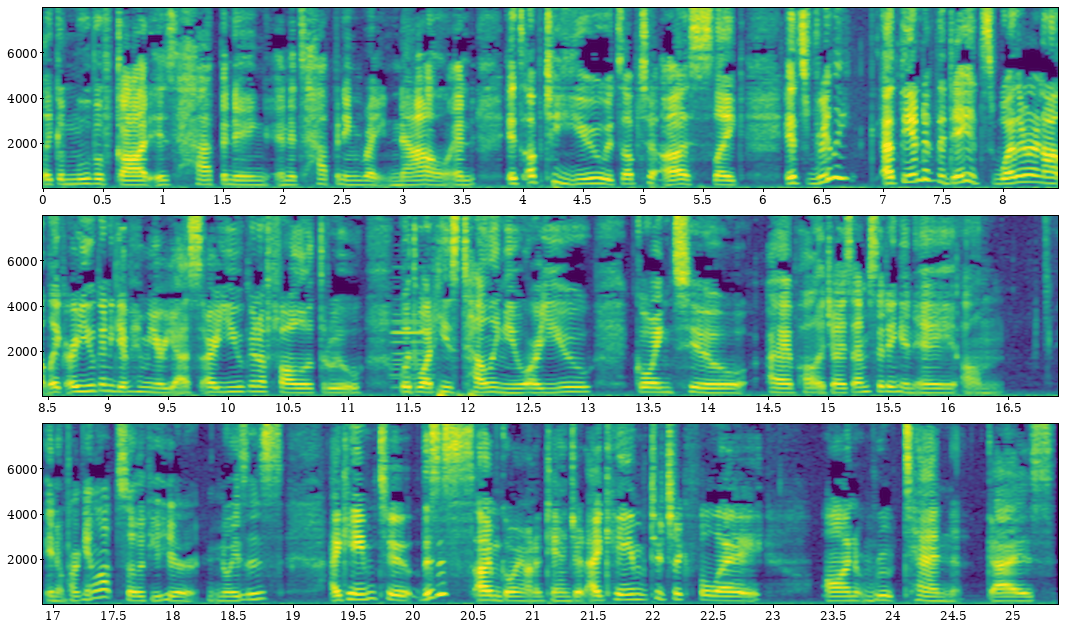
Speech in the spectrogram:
like a move of God is happening and it's happening right now. And it's up to you, it's up to us. Like, it's really at the end of the day, it's whether or not, like, are you going to give him your yes? Are you going to follow through with what he's telling you? Are you going to, I apologize, I'm sitting in a, um, in a parking lot. So if you hear noises, I came to this is I'm going on a tangent. I came to Chick-fil-A on Route 10, guys.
